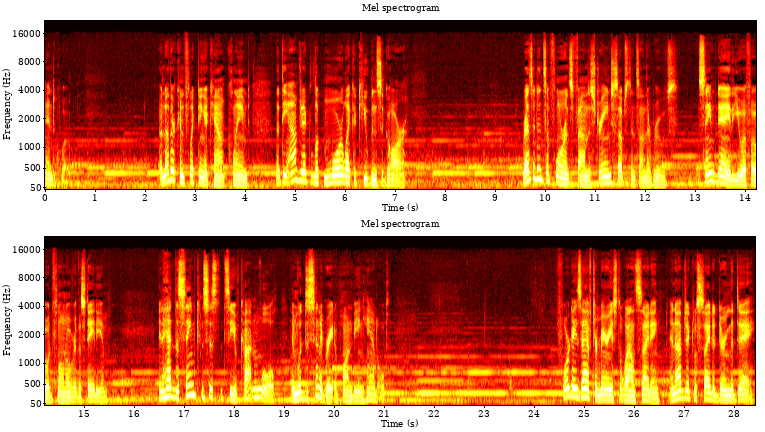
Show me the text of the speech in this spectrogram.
End quote. Another conflicting account claimed that the object looked more like a Cuban cigar Residents of Florence found a strange substance on their roofs. The same day the UFO had flown over the stadium. It had the same consistency of cotton wool and would disintegrate upon being handled. Four days after Marius de Wilde's sighting, an object was sighted during the day,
